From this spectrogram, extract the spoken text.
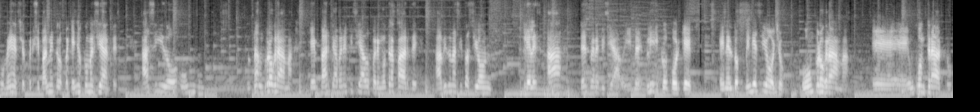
comercios, principalmente los pequeños comerciantes, ha sido un un programa que en parte ha beneficiado, pero en otra parte ha habido una situación que les ha desbeneficiado. Y le explico porque en el 2018 hubo un programa, eh, un contrato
